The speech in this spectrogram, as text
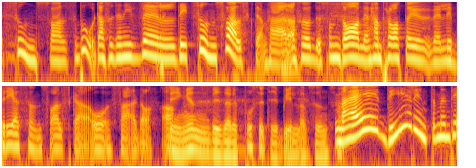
Sundsvallsbord. Alltså den är väldigt sundsvallsk den här. Alltså som Daniel, han pratar ju väldigt bred sundsvallska och så här då. Ja. Det är ingen vidare positiv bild av Sundsvall. Nej, det är det inte, men det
